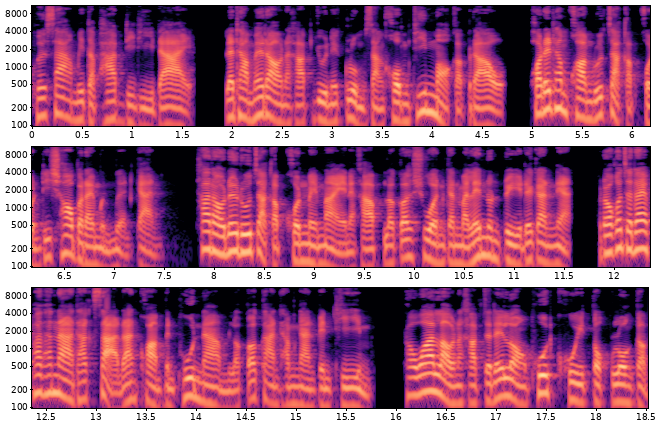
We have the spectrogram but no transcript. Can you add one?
เพื่อสร้างมิตรภาพดีๆ ได้ และทำให้เรานะครับอยู่ในกลุ่มสังคมที่เหมาะกับเราพอได้ทำความรู้จักกับคนที่ชอบอะไรเหมือนๆกัน ถ้าเราได้รู้จักกับคนใหม่ๆนะครับแล้วก็ชวนกันมาเล่นดนตรีด้วยกันเนี่ยเราก็จะได้พัฒนาทักษะด้านความเป็นผู้นำแล้วก็การทำงานเป็นทีม เพราะว่าเรานะครับจะได้ลองพูดคุยตกลงกับ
